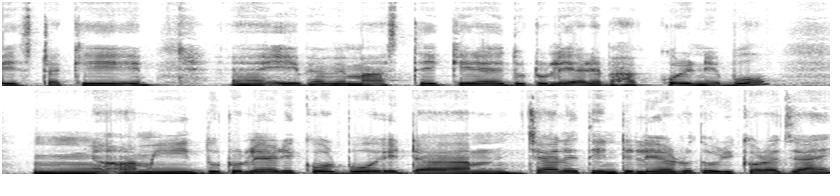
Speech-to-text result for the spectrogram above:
বেসটাকে এইভাবে মাছ থেকে দুটো লেয়ারে ভাগ করে নেব। আমি দুটো লেয়ারই করব। এটা চাইলে তিনটে লেয়ারও তৈরি করা যায়।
